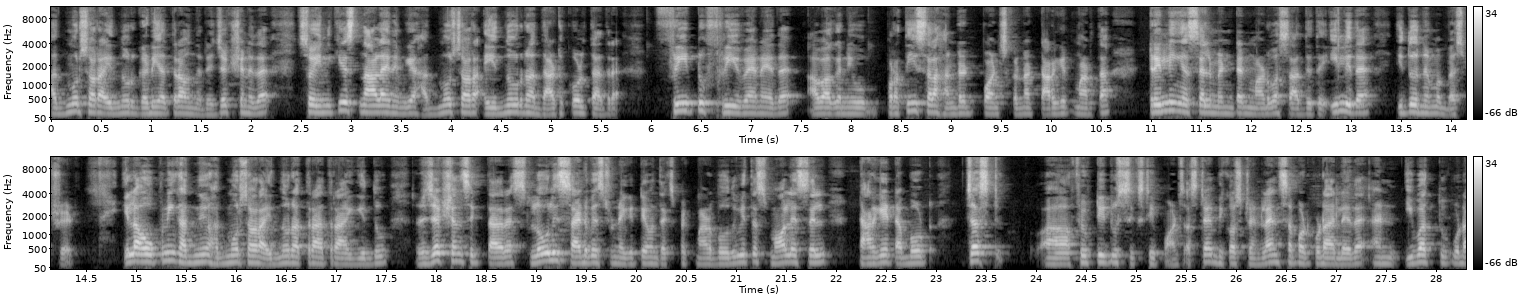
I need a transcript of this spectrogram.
ಹದಿಮೂರು ಸಾವಿರ ಐದ್ನೂರು ಗಡಿ ಹತ್ರ ಒಂದು ರಿಜೆಕ್ಷನ್ ಇದೆ. ಸೊ ಇನ್ ಕೇಸ್ ನಾಳೆ ನಿಮಗೆ ಹದಿಮೂರು ಸಾವಿರ ಐದ್ನೂರನ್ನ ದಾಟ್ಕೊಳ್ತಾ ಇದ್ರೆ ಫ್ರೀ ಟು ಫ್ರೀ ವೇನೇ ಇದೆ. ಅವಾಗ ನೀವು ಪ್ರತಿ ಸಲ ಹಂಡ್ರೆಡ್ ಪಾಯಿಂಟ್ಸ್ಗಳನ್ನ ಟಾರ್ಗೆಟ್ ಮಾಡ್ತಾ ಟ್ರೇಲಿಂಗ್ ಎಸ್ ಎಲ್ ಮೇಂಟೈನ್ ಮಾಡುವ ಸಾಧ್ಯತೆ ಇಲ್ಲಿದೆ. ಇದು ನಿಮ್ಮ ಬೆಸ್ಟ್ ಟ್ರೇಡ್ ಇಲ್ಲ ಓಪನಿಂಗ್ ಹದಿನೈದು, ಹದಿಮೂರು ಸಾವಿರ ಐದ್ನೂರ ಹತ್ರ ಹತ್ರ ಆಗಿದ್ದು ರಿಜೆಕ್ಷನ್ ಸಿಗ್ತಾ ಇದ್ರೆ ಸ್ಲೋಲಿ ಸೈಡ್ ವೇಸ್ ಟು ನೆಗೆಟಿವ್ ಅಂತ ಎಕ್ಸ್ಪೆಕ್ಟ್ ಮಾಡಬಹುದು with small S L target about just fifty to sixty points ಅಷ್ಟೇ ಬಿಕಾಸ್ ಟ್ರೆಂಡ್ ಲೈನ್ ಸಪೋರ್ಟ್ ಕೂಡ ಅಲ್ಲೇ ಇದೆ. ಅಂಡ್ ಇವತ್ತು ಕೂಡ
